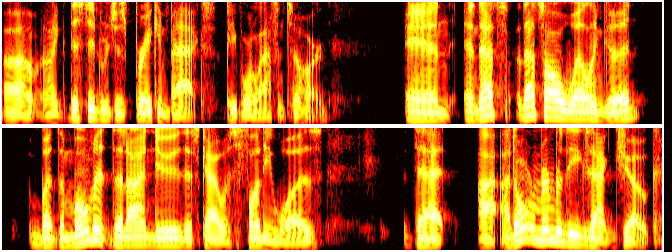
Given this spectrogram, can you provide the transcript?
uh, like this dude was just breaking backs. People were laughing so hard and and that's that's all well and good but the moment that i knew this guy was funny was that i, I don't remember the exact joke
